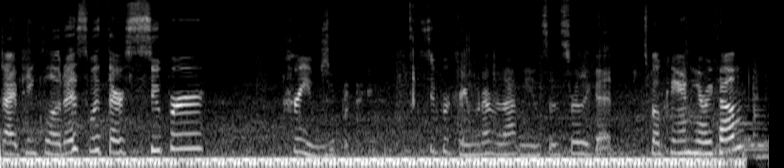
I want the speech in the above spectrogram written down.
diet pink lotus with their super cream. Super cream. Super cream, whatever that means. It's really good. Spokane, here we come.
